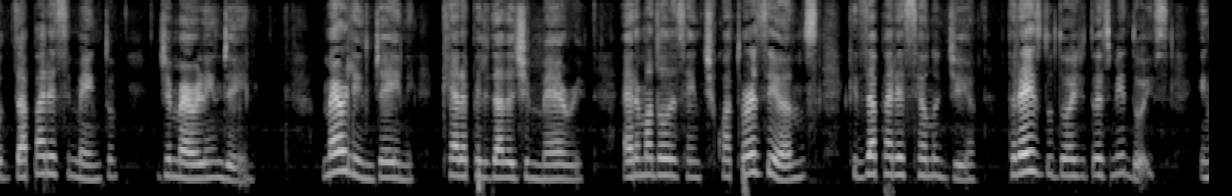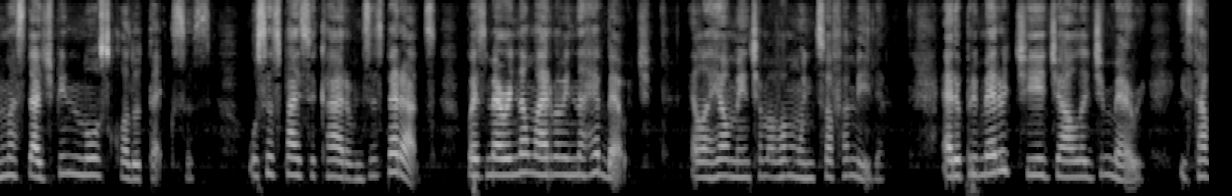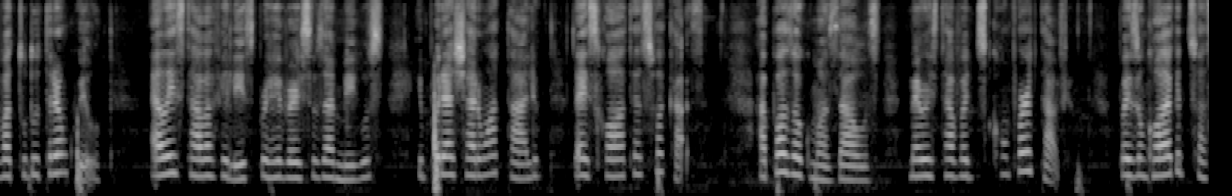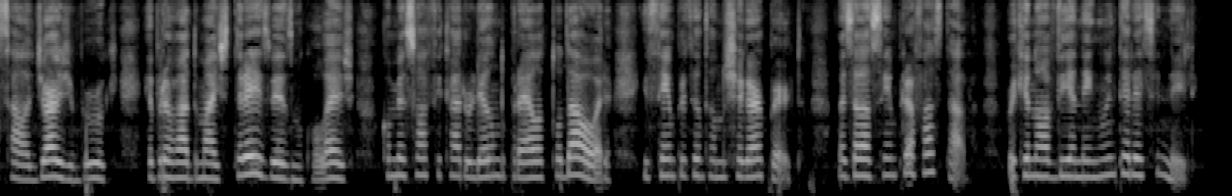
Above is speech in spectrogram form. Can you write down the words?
o desaparecimento de Marilyn Jane. Marilyn Jane, que era apelidada de Mary, era uma adolescente de 14 anos que desapareceu no dia 3 de 2 de 2002, em uma cidade minúscula do Texas. Os seus pais ficaram desesperados, pois Mary não era uma menina rebelde. Ela realmente amava muito sua família. Era o primeiro dia de aula de Mary e estava tudo tranquilo. Ela estava feliz por rever seus amigos e por achar um atalho da escola até sua casa. Após algumas aulas, Mary estava desconfortável, pois um colega de sua sala, George Brooke, reprovado mais de três vezes no colégio, começou a ficar olhando para ela toda hora e sempre tentando chegar perto, mas ela sempre afastava, porque não havia nenhum interesse nele.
